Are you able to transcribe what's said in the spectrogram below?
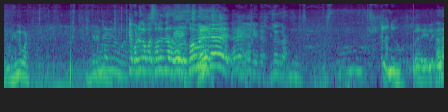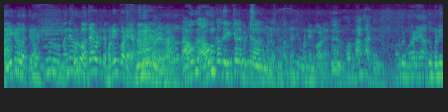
ಮಣ್ಣಿನ ಗೋಡೆ ಕಾಲದ ಬಿಟ್ಟು ಮಣ್ಣಿನ ಗೋಡೆ ಅದು ಅದು ಮಣ್ಣಿನ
